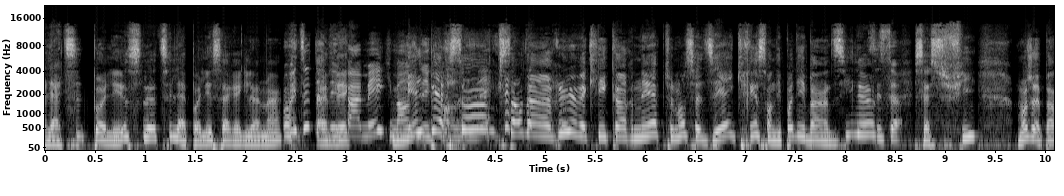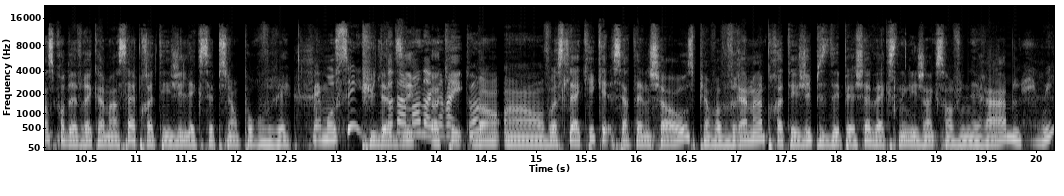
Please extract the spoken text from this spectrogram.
la petite police là, tu sais la police à règlement. Oui, tu sais, t'as des familles qui mangent 1000 des personnes cornets. qui sont dans la rue avec les cornets, puis tout le monde se dit hey Chris, on n'est pas des bandits là. C'est ça. Ça suffit. Moi, je pense qu'on devrait commencer à protéger l'exception pour vrai. Ben, moi aussi. Puis de dire, OK, bon, on va que- certaines choses, puis on va vraiment protéger puis se dépêcher à vacciner les gens qui sont vulnérables. Ben oui.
